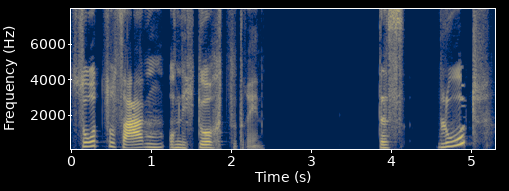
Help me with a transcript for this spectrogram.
sozusagen, um nicht durchzudrehen. Das Blut,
